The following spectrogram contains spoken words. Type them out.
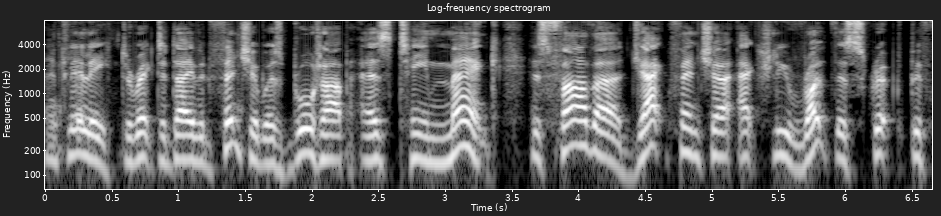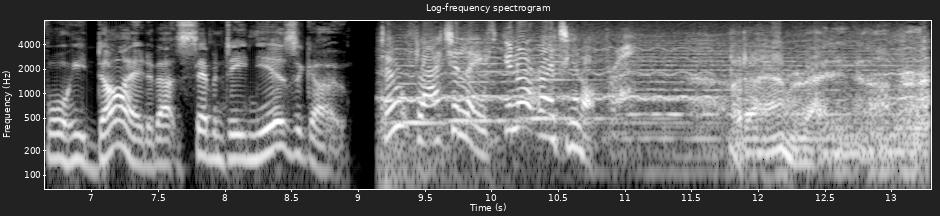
And clearly, director David Fincher was brought up as Team Mank. His father, Jack Fincher, actually wrote the script before he died about 17 years ago. Don't flatulate. You're not writing an opera. But I am writing an opera.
